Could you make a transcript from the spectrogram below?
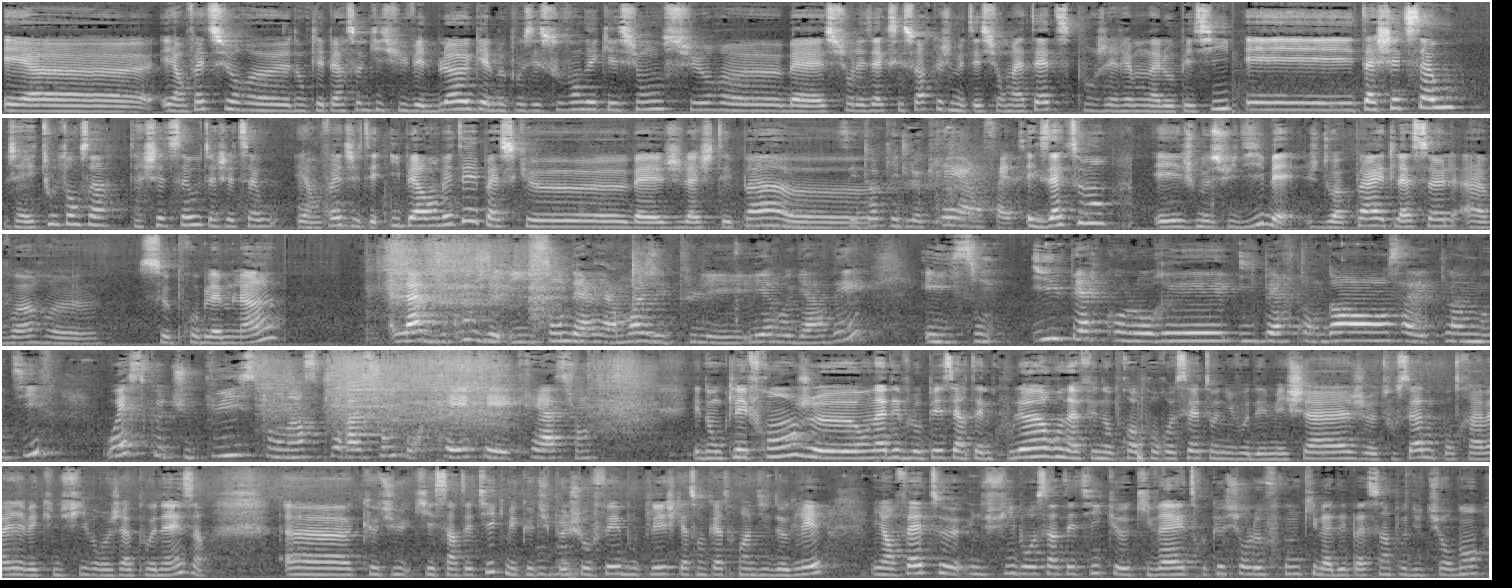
Et, euh, et, en fait, sur euh, donc les personnes qui suivaient le blog, elles me posaient souvent des questions sur euh, ben, sur les accessoires que je mettais sur ma tête pour gérer mon alopécie. Et t'achètes ça où? J'avais tout le temps ça. T'achètes ça où? T'achètes ça où? Et en fait, j'étais hyper embêtée parce que ben, je l'achetais pas. C'est toi qui te le crée en fait. Exactement. Et je me suis dit, ben, je dois pas être la seule à avoir ce problème-là. Là, du coup, ils sont derrière moi. J'ai pu les, les regarder et ils sont hyper colorés, hyper tendance, avec plein de motifs. Où est-ce que tu puisses ton inspiration pour créer tes créations? Et donc les franges, euh, on a développé certaines couleurs, on a fait nos propres recettes au niveau des méchages, tout ça. Donc on travaille avec une fibre japonaise euh, que tu, qui est synthétique, mais que tu peux mhm. chauffer, boucler jusqu'à 190 degrés. Et en fait, euh, une fibre synthétique qui va être que sur le front, qui va dépasser un peu du turban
